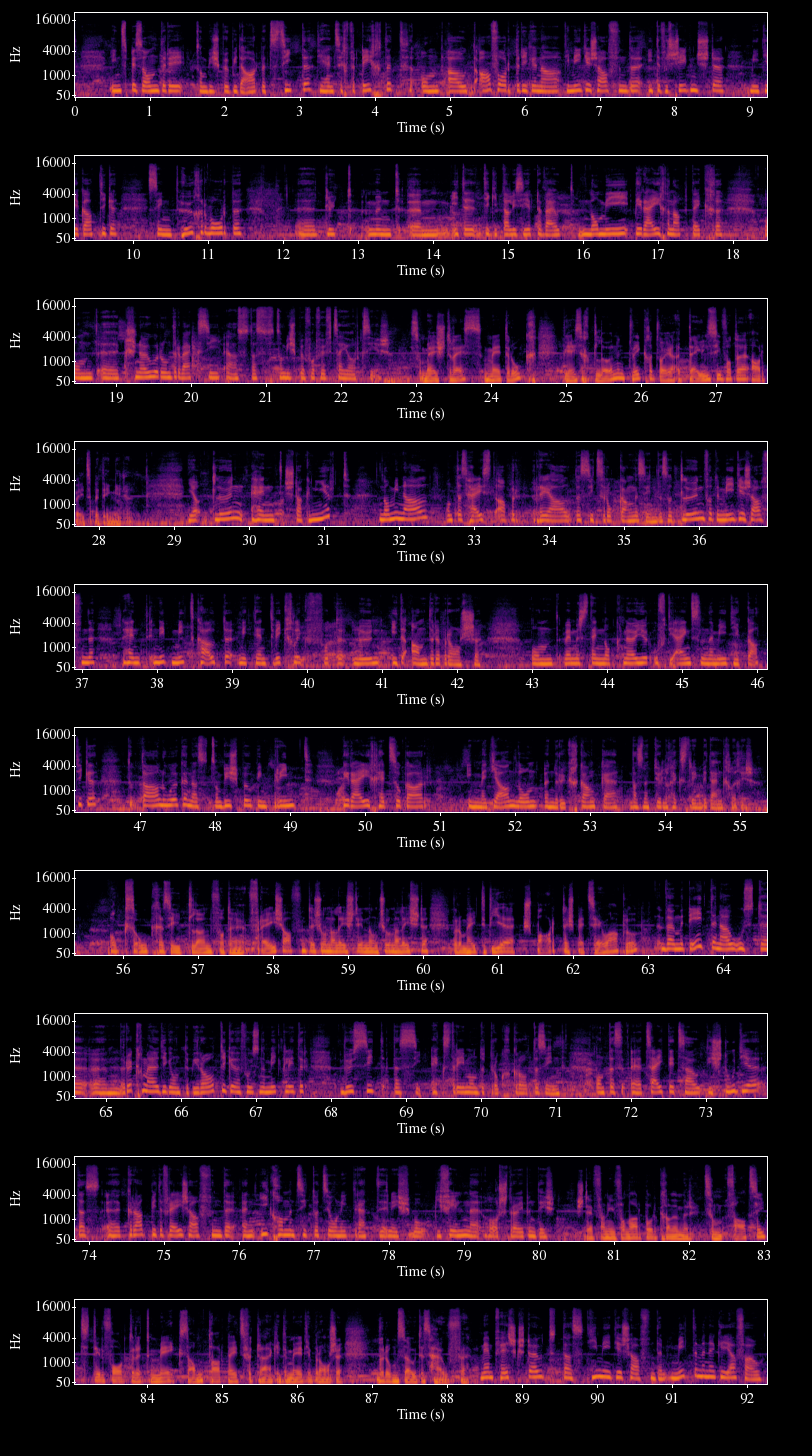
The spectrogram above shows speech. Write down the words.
insbesondere zum Beispiel bei den Arbeitszeiten. Die haben sich verdichtet und auch die Anforderungen an die Medienschaffenden in den verschiedensten Mediengattungen sind höher geworden. Äh, die Leute müssen ähm, in der digitalisierten Welt noch mehr Bereiche abdecken und äh, schneller unterwegs sein, als das zum Beispiel vor 15 Jahren war. So mehr Stress, mehr Druck. Wie haben sich die Löhne entwickelt, die ja ein Teil sind von den Arbeitsbedingungen? Ja, die Löhne haben stagniert nominal und das heißt aber real, dass sie zurückgegangen sind. Also die Löhne der Medienschaffenden haben nicht mitgehalten mit der Entwicklung der Löhne in den anderen Branchen. Und wenn wir es dann noch genauer auf die einzelnen Mediengattungen anschauen, also zum Beispiel beim Printbereich hat sogar im Medianlohn einen Rückgang gegeben, was natürlich extrem bedenklich ist auch gesunken sind die Löhne der freischaffenden Journalistinnen und Journalisten. Warum habt ihr diese Sparte speziell angeschaut? Weil wir dort dann auch aus den ähm, Rückmeldungen und den Beratungen von unseren Mitgliedern wissen, dass sie extrem unter Druck geraten sind. Und das äh, zeigt jetzt auch die Studie, dass äh, gerade bei den Freischaffenden eine Einkommenssituation eintreten ist, die bei vielen haarsträubend ist. Stefanie von Arburg, kommen wir zum Fazit. Ihr fordert mehr Gesamtarbeitsverträge in der Medienbranche. Warum soll das helfen? Wir haben festgestellt, dass die Medienschaffenden mit einem GAV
